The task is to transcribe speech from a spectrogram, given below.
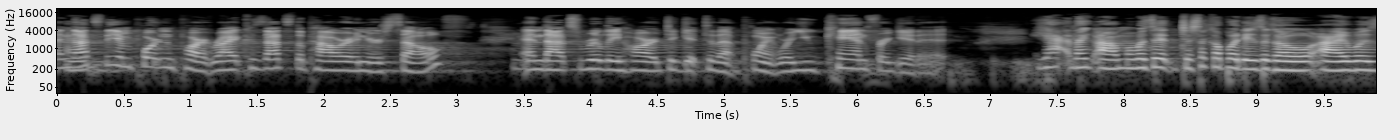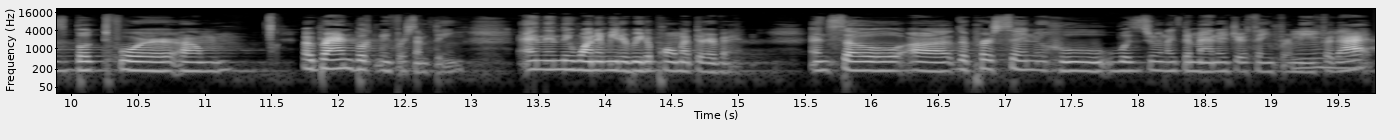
And that's the important part, right? Because that's the power in yourself. And that's really hard to get to that point where you can forget it. Yeah, like um, was it? Just a couple of days ago, I was booked for um, a brand booked me for something, and then they wanted me to read a poem at their event. And so uh, the person who was doing like the manager thing for me for that,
